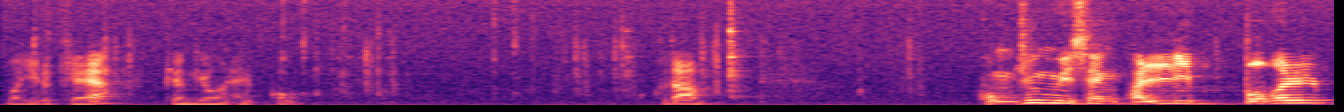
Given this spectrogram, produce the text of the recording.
뭐 이렇게 변경을 했고 그다음 공중위생관리법을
